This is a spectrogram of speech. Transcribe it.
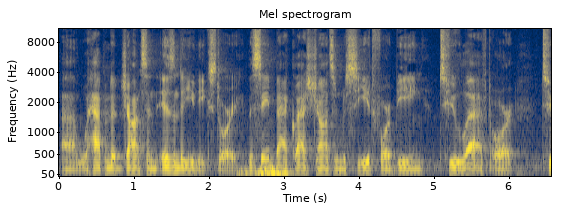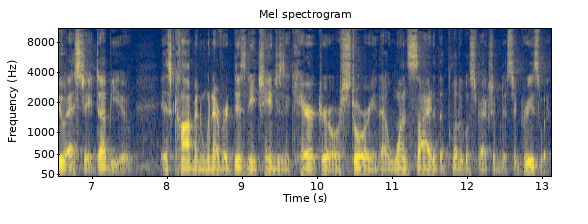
Uh, what happened to Johnson isn't a unique story. The same backlash Johnson received for being too left or too SJW is common whenever Disney changes a character or story that one side of the political spectrum disagrees with.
